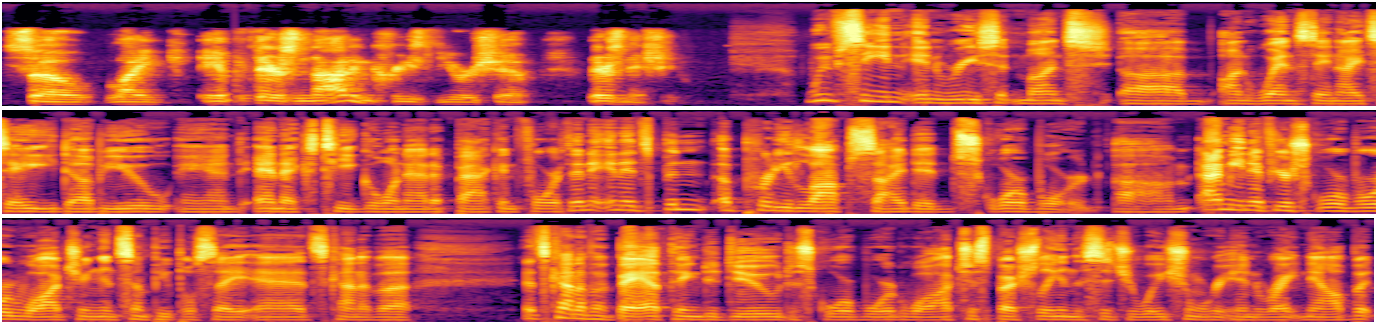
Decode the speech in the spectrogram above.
So, like, if there's not increased viewership, there's an issue. We've seen in recent months uh, on Wednesday nights AEW and NXT going at it back and forth, and, and it's been a pretty lopsided scoreboard. Um, I mean, if you're scoreboard watching, and some people say eh, it's kind of a it's kind of a bad thing to do to scoreboard watch, especially in the situation we're in right now. But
